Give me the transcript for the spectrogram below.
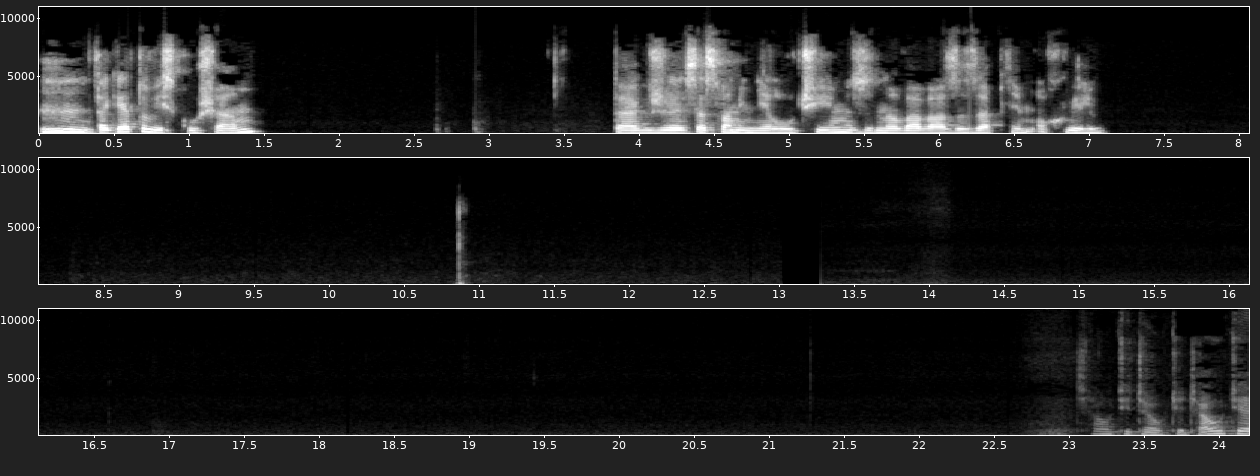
tak ja to vyskúšam. Takže sa s vami nelúčim, znova vás zapnem o chvíľu. Čaute, čaute, čaute.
